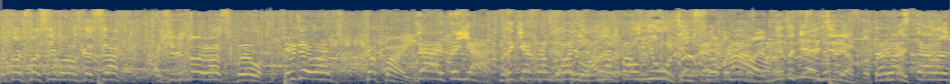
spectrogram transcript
Ну что ж, спасибо вам в гостях. Очередной раз был Сергей Иванович Копай. Да, это я. Так я же вам говорю, она полнютенькая. Все понимаю, мне это не интересно. Там осталось...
